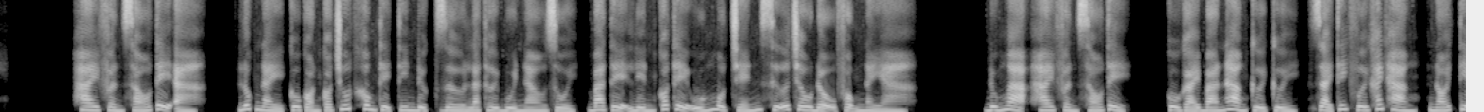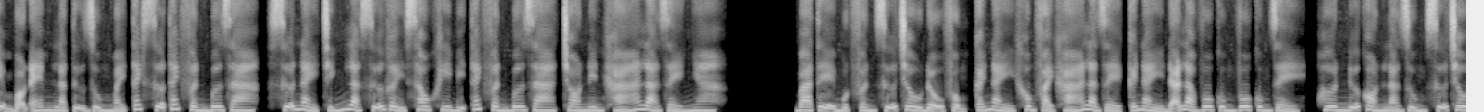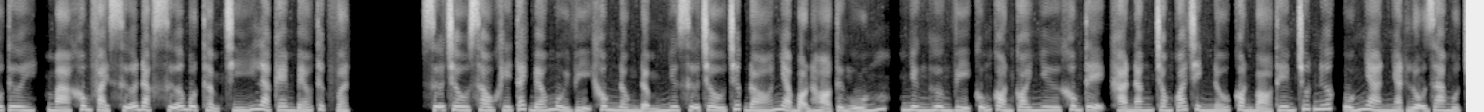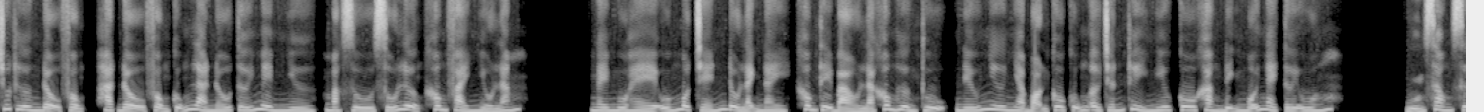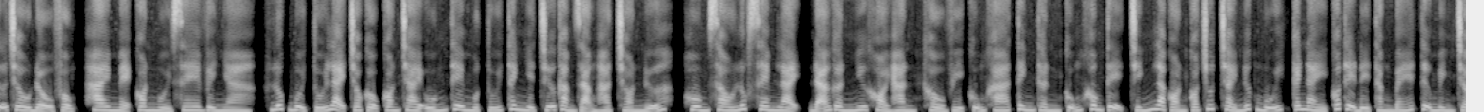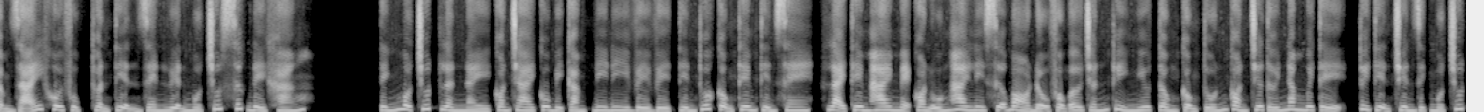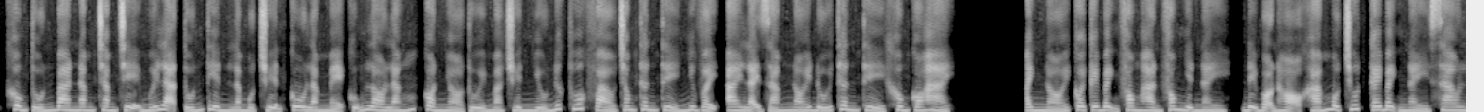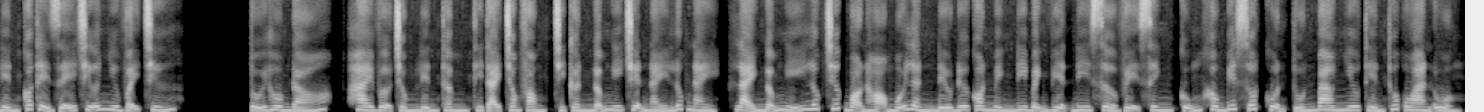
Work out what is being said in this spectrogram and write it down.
Hai phần sáu tệ à? Lúc này cô còn có chút không thể tin được giờ là thời buổi nào rồi, ba tệ liền có thể uống một chén sữa trâu đậu phộng này à? Đúng ạ, hai phần sáu tệ. Cô gái bán hàng cười cười, giải thích với khách hàng, nói tiệm bọn em là tự dùng máy tách sữa tách phần bơ ra, sữa này chính là sữa gầy sau khi bị tách phần bơ ra cho nên khá là rẻ nha. Ba tệ một phần sữa trâu đậu phộng, cái này không phải khá là rẻ, cái này đã là vô cùng vô cùng rẻ, hơn nữa còn là dùng sữa trâu tươi, mà không phải sữa đặc sữa bột thậm chí là kem béo thực vật. Sữa trâu sau khi tách béo mùi vị không nồng đậm như sữa trâu trước đó nhà bọn họ từng uống, nhưng hương vị cũng còn coi như không tệ, khả năng trong quá trình nấu còn bỏ thêm chút nước, uống nhàn nhạt lộ ra một chút hương đậu phộng, hạt đậu phộng cũng là nấu tới mềm như, mặc dù số lượng không phải nhiều lắm. Ngày mùa hè uống một chén đồ lạnh này, không thể bảo là không hưởng thụ, nếu như nhà bọn cô cũng ở Trấn Thủy như cô khẳng định mỗi ngày tới uống. Uống xong sữa trâu đậu phộng, hai mẹ con ngồi xe về nhà, lúc buổi tối lại cho cậu con trai uống thêm một túi thanh nhiệt chữa cảm dạng hạt tròn nữa, hôm sau lúc xem lại, đã gần như khỏi hẳn, khẩu vị cũng khá tinh thần cũng không tệ, chính là còn có chút chảy nước mũi, cái này có thể để thằng bé tự mình chậm rãi khôi phục thuận tiện rèn luyện một chút sức đề kháng. Tính một chút lần này con trai cô bị cảm đi đi về về tiền thuốc cộng thêm tiền xe, lại thêm hai mẹ con uống hai ly sữa bò đậu phộng ơ chấn thủy nghiêu tổng cộng tốn còn chưa tới 50 tệ, tùy tiện truyền dịch một chút không tốn 3 năm trăm trệ mới lạ tốn tiền là một chuyện cô làm mẹ cũng lo lắng, còn nhỏ tuổi mà truyền nhiều nước thuốc vào trong thân thể như vậy ai lại dám nói đối thân thể không có hại. Anh nói coi cái bệnh phong hàn phong nhiệt này, để bọn họ khám một chút cái bệnh này sao liền có thể dễ chữa như vậy chứ. Tối hôm đó, hai vợ chồng liền thầm thì tại trong phòng, chỉ cần ngẫm nghĩ chuyện này lúc này, lại ngẫm nghĩ lúc trước bọn họ mỗi lần đều đưa con mình đi bệnh viện đi sở vệ sinh cũng không biết sốt cuộn tốn bao nhiêu tiền thuốc oan uổng.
